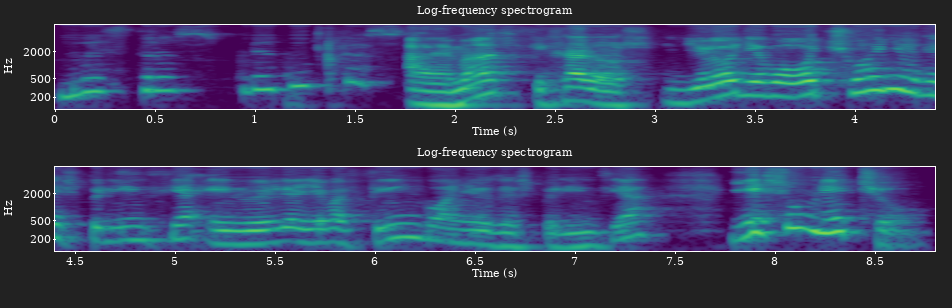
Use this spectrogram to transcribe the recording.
nuestros productos. Además, fijaros, yo llevo ocho años de experiencia y Noelia lleva cinco años de experiencia y es un hecho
